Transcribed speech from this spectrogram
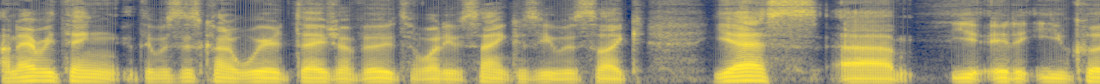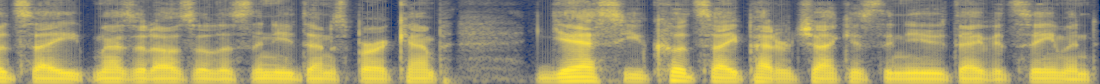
and everything. There was this kind of weird deja vu to what he was saying because he was like, "Yes, um, you it, you could say Mesut Ozil is the new Dennis Bergkamp. Yes, you could say Petr Cech is the new David Seaman.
